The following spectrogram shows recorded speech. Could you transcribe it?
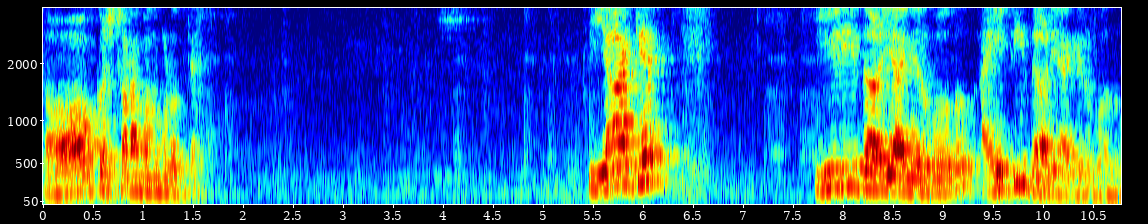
ಸಾಕಷ್ಟು ಹಣ ಬಂದ್ಬಿಡುತ್ತೆ. ಯಾಕೆ? ಇಡಿ ದಾಳಿ ಆಗಿರ್ಬೋದು ಐ ಟಿ ದಾಳಿ ಆಗಿರ್ಬೋದು.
